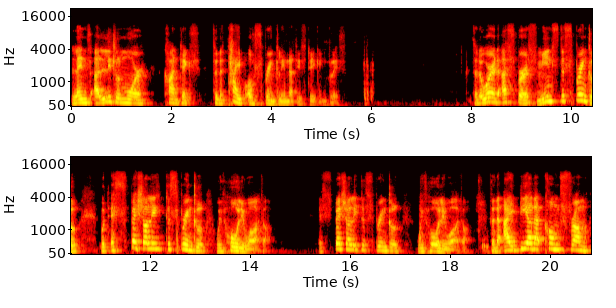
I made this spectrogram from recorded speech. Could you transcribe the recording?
lends a little more context to the type of sprinkling that is taking place. So the word asperse means to sprinkle, but especially to sprinkle with holy water. Especially to sprinkle with holy water. So the idea that comes from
